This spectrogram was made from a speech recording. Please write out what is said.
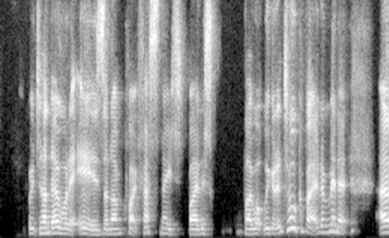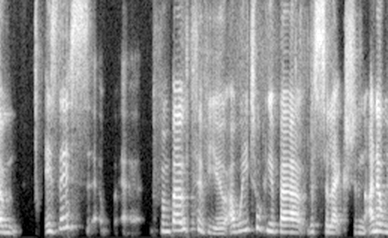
which I know what it is, and I'm quite fascinated by this, by what we're going to talk about in a minute. Um, is this from both of you? Are we talking about the selection? I know we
